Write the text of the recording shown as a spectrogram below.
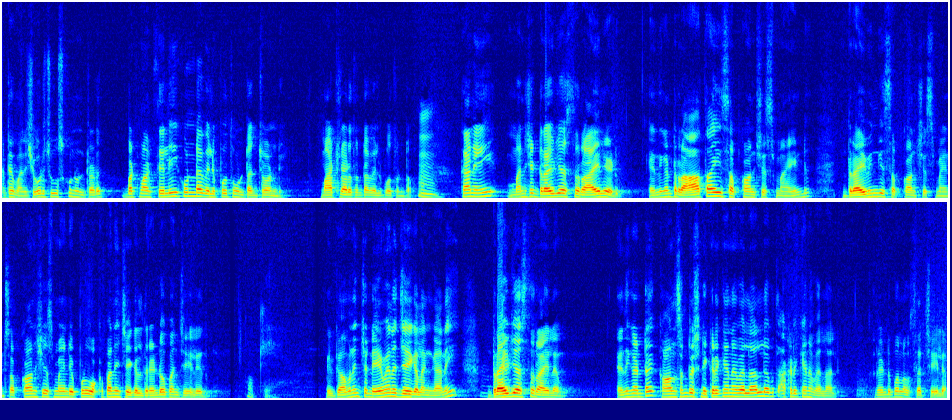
అంటే మనిషి కూడా చూసుకుని ఉంటాడు. బట్ మనకు తెలియకుండా వెళ్ళిపోతూ ఉంటాం చూడండి. మాట్లాడుతుంటాం వెళ్ళిపోతుంటాం. ఉమ్. కానీ మనిషి డ్రైవ్ చేస్తూ రాయలేడు. ఎందుకంటే రాత ఈ సబ్కాన్షియస్ మైండ్ డ్రైవింగ్ ఈ సబ్కాన్షియస్ మైండ్ సబ్కాన్షియస్ మైండ్ ఎప్పుడు ఒక పని చేయగలదు రెండో పని చేయలేదు. ఓకే. మీరు గమనించండి ఏమైనా చేయగలం కానీ డ్రైవ్ చేస్తూ రాయలేం. ఎందుకంటే కాన్సన్ట్రేషన్ ఇక్కడికైనా వెళ్ళాలి లేకపోతే అక్కడికైనా వెళ్ళాలి. రెండు పనులు ఒకసారి చేయలేం.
